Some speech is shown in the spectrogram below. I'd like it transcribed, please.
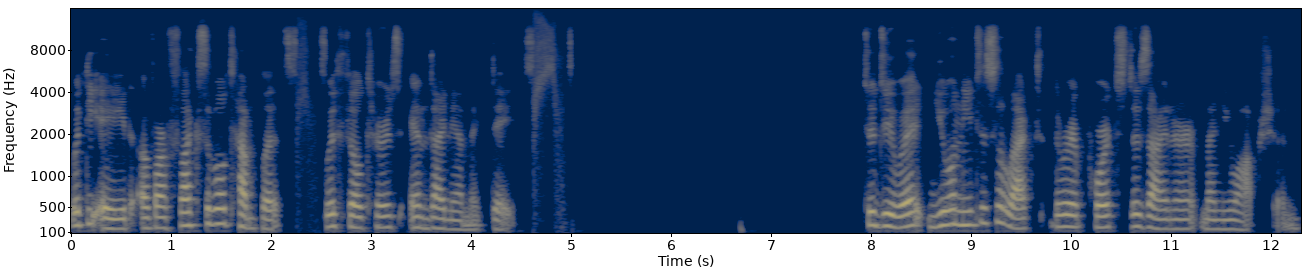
with the aid of our flexible templates with filters and dynamic dates. To do it, you will need to select the Reports Designer menu option.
